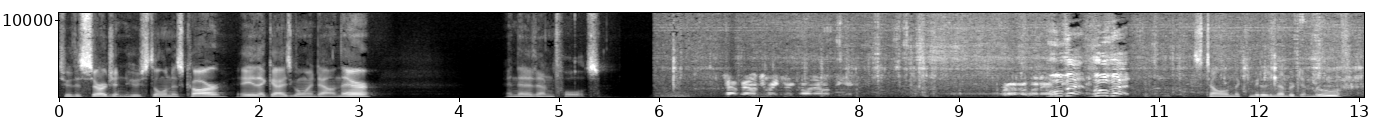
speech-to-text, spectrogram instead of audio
to the sergeant who's still in his car. Hey, that guy's going down there and then it unfolds. Move it! Move it! It's telling the community member to move.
